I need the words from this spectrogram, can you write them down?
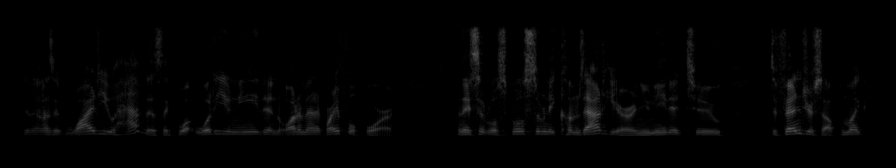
And I was like, why do you have this? Like what what do you need an automatic rifle for? And they said, well, suppose somebody comes out here and you need it to defend yourself. I'm like,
